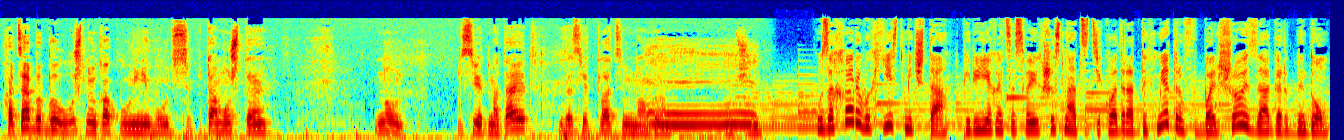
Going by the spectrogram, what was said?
Хотя бы бэушную какую-нибудь, потому что, ну, свет мотает, за свет платим много. Очень. У Захаровых есть мечта – переехать со своих 16 квадратных метров в большой загородный дом.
